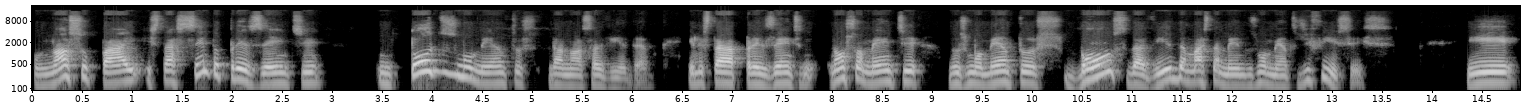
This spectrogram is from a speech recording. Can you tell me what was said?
o nosso Pai está sempre presente em todos os momentos da nossa vida. Ele está presente não somente nos momentos bons da vida, mas também nos momentos difíceis. E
